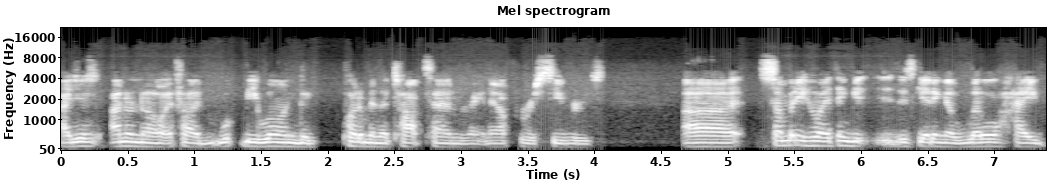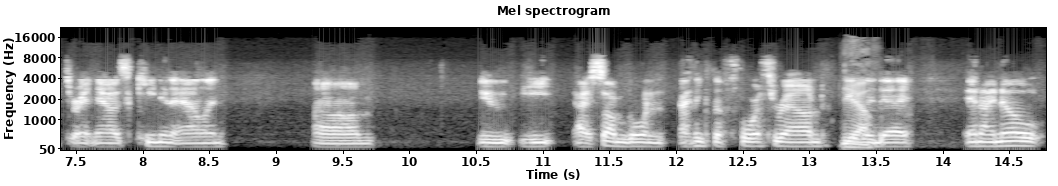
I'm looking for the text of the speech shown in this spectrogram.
I just I don't know if I'd w- be willing to put him in the top ten right now for receivers. Uh, somebody who I think is getting a little hyped right now is Keenan Allen. Um, you, he I saw him going I think the fourth round the Yeah. other day, and I know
